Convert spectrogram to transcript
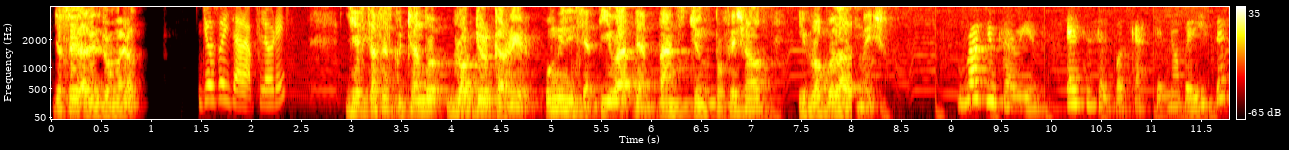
Yo soy David Romero. Yo soy Sara Flores. Y estás escuchando Rock Your Career, una iniciativa de Advanced Young Professionals y Rockwell Automation. Rock Your Career. Este es el podcast que no pediste,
